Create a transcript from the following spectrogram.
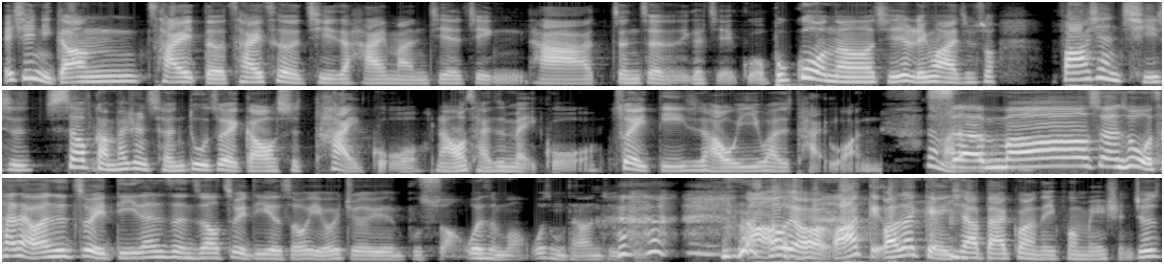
而且你刚刚猜的猜测其实还蛮接近它真正的一个结果。不过呢，其实另外就是说。发现其实 self compassion 程度最高是泰国，然后才是美国，最低是毫无意外是台湾。什么？虽然说我猜台湾是最低，但是真的知道最低的时候也会觉得有点不爽。为什么？为什么台湾最低？然后有我要给我要再给一下 background 的 information，就是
